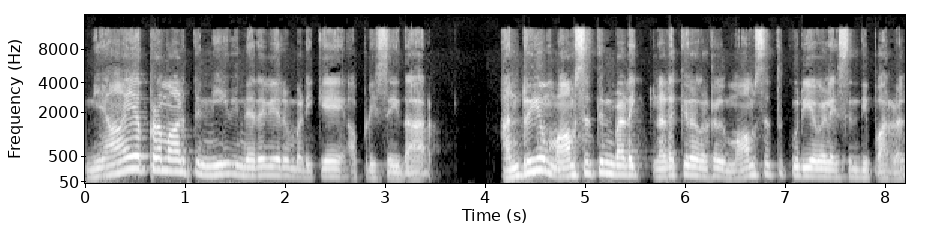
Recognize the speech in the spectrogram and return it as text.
நியாயப்பிரமாணத்தின் நீதி நிறைவேறும்படிக்கே அப்படி செய்தார். அன்றியும் மாம்சத்தின் படை நடக்கிறவர்கள் மாம்சத்துக்குரியவர்களை சிந்திப்பார்கள்.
